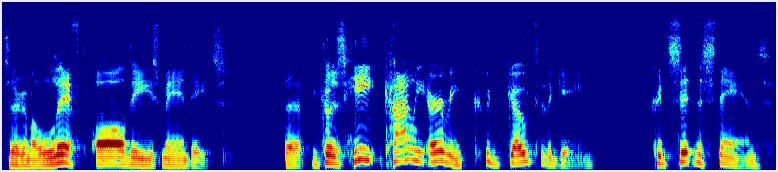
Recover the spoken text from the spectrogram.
So they're going to lift all these mandates. The, because he, Kyrie Irving, could go to the game, could sit in the stands,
